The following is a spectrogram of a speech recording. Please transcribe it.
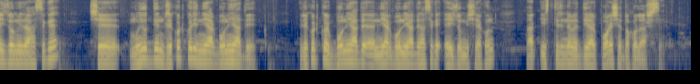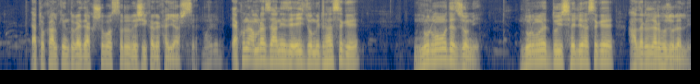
এই জমি দেখা থেকে সে মহিউদ্দিন রেকর্ড করে নেওয়ার বনিয়াদে রেকর্ড করে বনিয়াদে নেওয়ার বনিয়াদে আছে কি এই জমি সে এখন তার স্ত্রীর নামে দেওয়ার পরে সে দখলে আসছে। এতকাল কিন্তু গাইতে একশো বছরের বেশি করে খাইয়ে আসছে। এখন আমরা জানি যে এই জমিটা গে নূর মোহাম্মদের জমি, নূর মোহাম্মদের দুই ছেলে গে হাজার হাজার হুজুর আলী,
